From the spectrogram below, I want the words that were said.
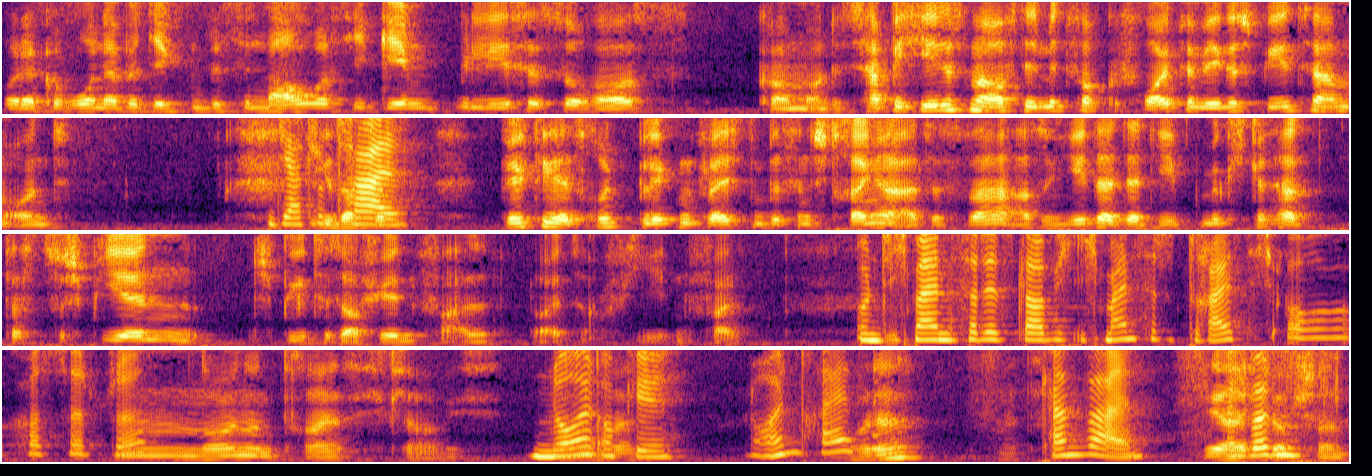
oder Corona-bedingt ein bisschen mau, was die Game Releases so rauskommen und das habe ich jedes Mal auf den Mittwoch gefreut, wenn wir gespielt haben und ja, total. Gesagt, das wirkte jetzt rückblickend vielleicht ein bisschen strenger, als es war. Also jeder, der die Möglichkeit hat, das zu spielen, spielt es auf jeden Fall, Leute, auf jeden Fall. Und ich meine, es hat jetzt, glaube ich, ich meine, es hätte 30 Euro gekostet, oder? 39, glaube ich. 9, okay. 39? Oder? Kann sein. Ja, ich, ich glaube schon.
